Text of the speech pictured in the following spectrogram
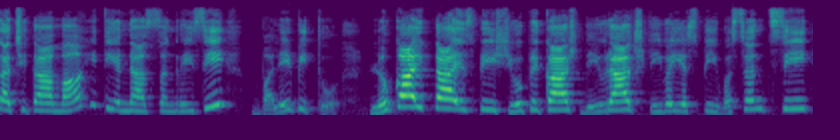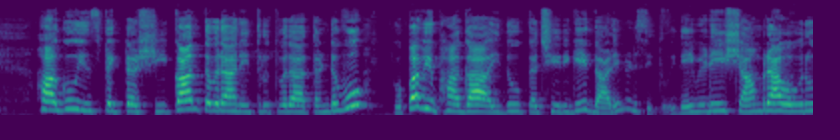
ಖಚಿತ ಮಾಹಿತಿಯನ್ನ ಸಂಗ್ರಹಿಸಿ ಬಲೆ ಬಿತ್ತು. Lokayukta SP Shivaprakash, Devaraj, DYSP Vasanth C ಹಾಗೂ ಇನ್ಸ್ಪೆಕ್ಟರ್ ಶ್ರೀಕಾಂತ್ ಅವರ ನೇತೃತ್ವದ ತಂಡವು ಉಪವಿಭಾಗ ಐದು ಕಚೇರಿಗೆ ದಾಳಿ ನಡೆಸಿತು ಇದೇ ವೇಳೆ ಶ್ಯಾಮರಾವ್ ಅವರು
